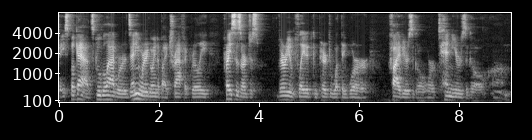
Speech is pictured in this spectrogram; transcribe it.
Facebook ads, Google AdWords, anywhere you're going to buy traffic, really, prices are just very inflated compared to what they were five years ago or 10 years ago. Um,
